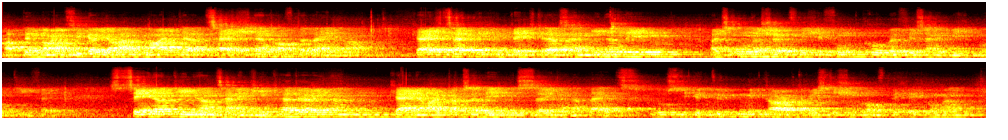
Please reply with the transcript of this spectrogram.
Ab den 90er Jahren malte er Zeichnen auf der Leinwand. Gleichzeitig entdeckte er sein Innenleben als unerschöpfliche Fundgrube für seine Bildmotive. Szenen, die ihn an seine Kindheit erinnerten, kleine Alltagserlebnisse in einer Beiz, lustige Typen mit charakteristischen Kopfbewegungen,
